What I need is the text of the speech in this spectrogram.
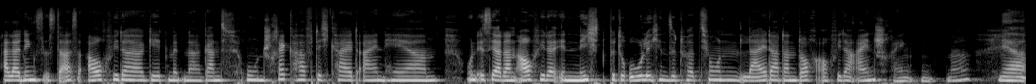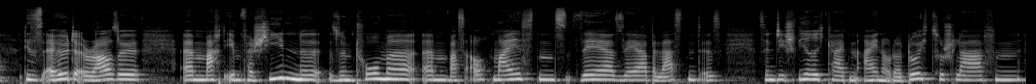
Allerdings ist das auch wieder, geht mit einer ganz hohen Schreckhaftigkeit einher und ist ja dann auch wieder in nicht bedrohlichen Situationen leider dann doch auch wieder einschränkend. Ne? Ja. Dieses erhöhte Arousal ähm, macht eben verschiedene Symptome, ähm, was auch meistens sehr, sehr belastend ist, sind die Schwierigkeiten ein- oder durchzuschlafen,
